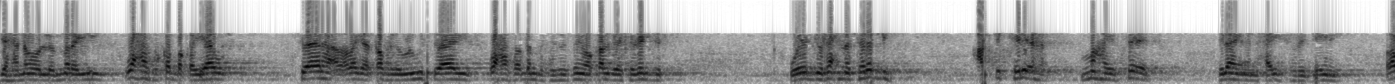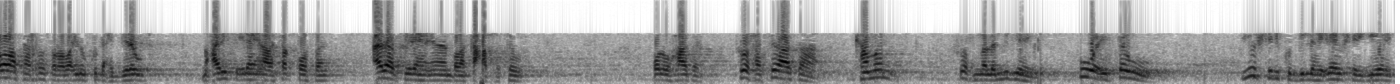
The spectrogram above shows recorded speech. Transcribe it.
جهنم اللي مرأي. وحسو قبق سؤالها على رجع قبر ولو سؤالي. وحسو دم بحسوسين وقلبي يتجدر ويبدو رحمة ربي. عبد الكريئة ما هي السائل إلهينا نحريس رجعيني. رب الله صلى الله عليه كل حد جلو. نحريس إلهينا على شق وفا عذاب إلهينا أن بلا كعب فتو قلوا هذا. روح السلاسها كمان روح ملمده هو إستو يشرك بالله. إله يشرك يوري.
